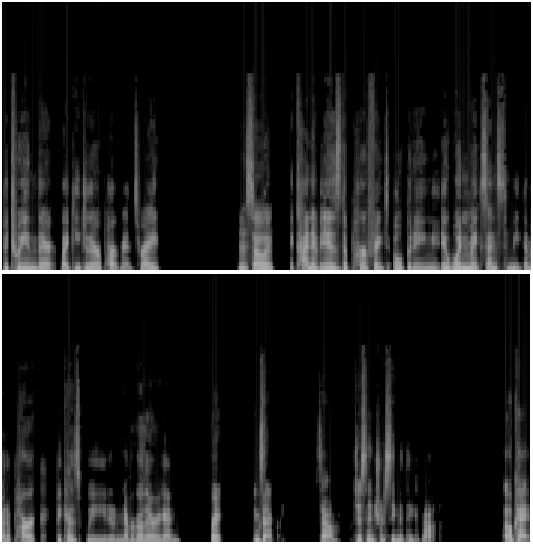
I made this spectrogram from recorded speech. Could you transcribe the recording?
between their like each of their apartments, right? And so it, it kind of is the perfect opening. It wouldn't make sense to meet them at a park because we'd never go there again. Right. Exactly. So just interesting to think about. Okay.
